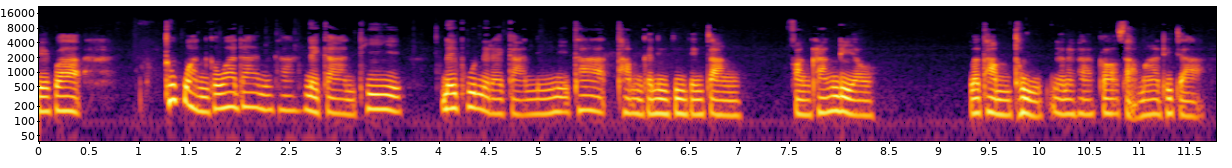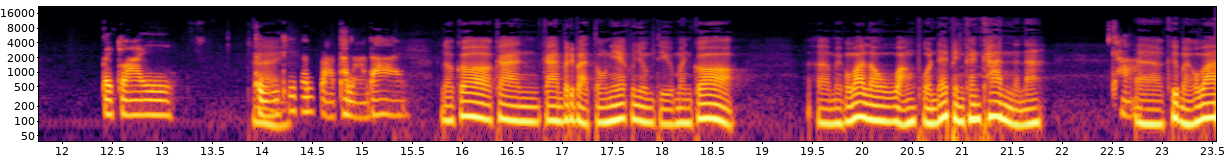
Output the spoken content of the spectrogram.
เรียกว่าทุกวันก็ว่าได้ไหมคะ ในการที่ได้พูดในรายการนี้นี่ถ้าทำกันจริงๆจังๆฟังครั้งเดียว แล้วทำถูกเนี่ยนะคะ ก็สามารถที่จะไปไกลถึงที่ท่านปรารถนาได้ แล้วก็การการปฏิบัติตรงนี้คุณโยมติวมันก็หมายความว่าเราหวังผลได้เป็นขั้นๆนะนะ คือหมายความว่า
